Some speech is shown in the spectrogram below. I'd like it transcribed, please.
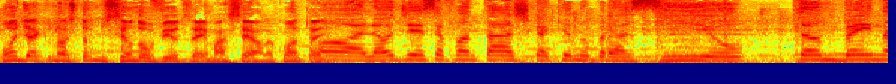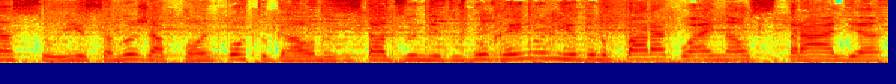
Onde é que nós estamos sendo ouvidos aí, Marcela? Conta aí. Olha, audiência fantástica aqui no Brasil, também na Suíça, no Japão, em Portugal, nos Estados Unidos, no Reino Unido, no Paraguai, na Austrália.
